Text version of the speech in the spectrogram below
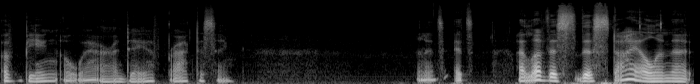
of being aware, a day of practicing. And it's it's I love this this style in that,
